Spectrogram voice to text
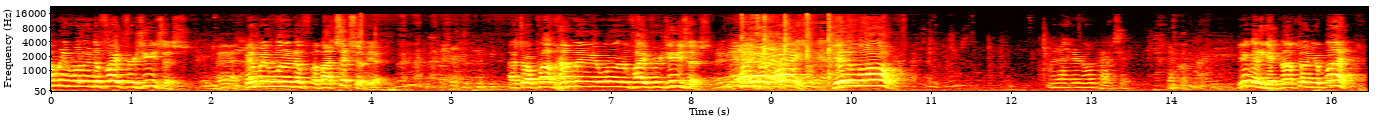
How many wanted to fight for Jesus? Amen. How many willing to? About six of you. That's our problem. How many of you are willing to fight for Jesus? Fight for Christ. Get involved. But I don't know, Pastor. You're going to get knocked on your butt.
